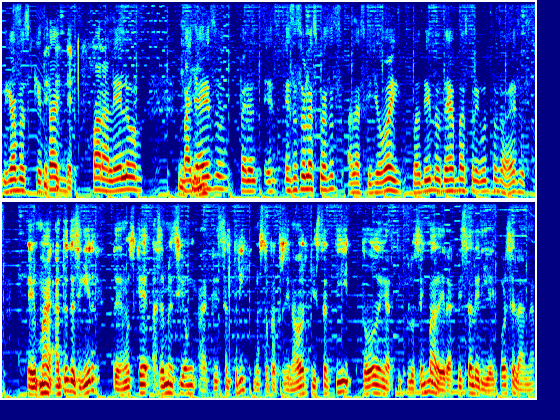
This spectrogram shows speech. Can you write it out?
digamos, qué tan paralelo vaya eso, pero es- esas son las cosas a las que yo voy. Más bien nos dejan más preguntas a veces. Eh, ma, antes de seguir, tenemos que hacer mención a Crystal Tree, nuestro patrocinador Crystal Tree, todo en artículos en madera, cristalería y porcelana,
